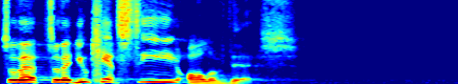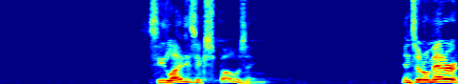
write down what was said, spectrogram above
So that, so that you can't see all of this. See, light is exposing. And so, no matter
